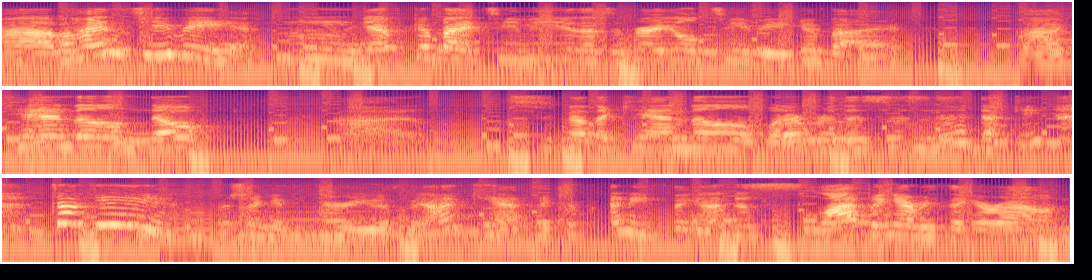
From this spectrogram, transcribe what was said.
Uh, behind the TV. Hmm, yep, goodbye TV. That's a very old TV. Goodbye. Uh, candle. Nope. Uh, another candle. Whatever this is. Is that Ducky? Ducky! Wish I could carry you with me. I can't pick up anything. I'm just slapping everything around.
